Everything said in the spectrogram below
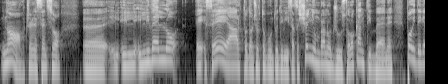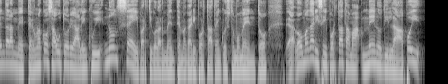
no, cioè nel senso, eh, il, il, il, livello e se è alto da un certo punto di vista, se scegli un brano giusto, lo canti bene, poi devi andare a mettere una cosa autoriale in cui non sei particolarmente magari portata in questo momento, eh, o magari sei portata ma meno di là, poi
